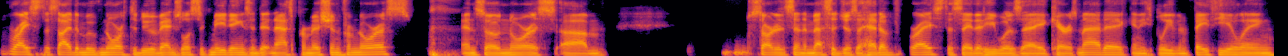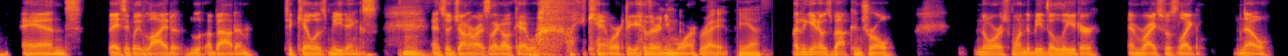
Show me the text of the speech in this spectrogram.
Rice decided to move north to do evangelistic meetings and didn't ask permission from Norris. and so Norris um, started sending messages ahead of Rice to say that he was a charismatic and he believed in faith healing and basically lied about him to kill his meetings. Hmm. And so John. Rice was like, okay, well, we can't work together anymore. right Yeah. But again, it was about control. Norris wanted to be the leader, and Rice was like, no.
